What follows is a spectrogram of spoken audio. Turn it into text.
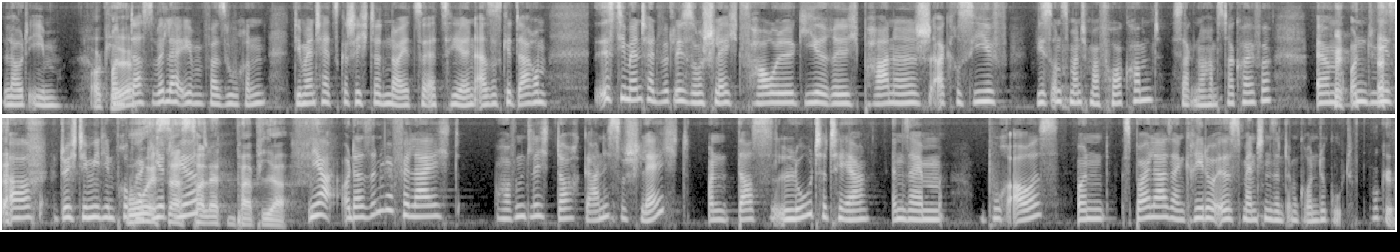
laut ihm. Okay. Und das will er eben versuchen, die Menschheitsgeschichte neu zu erzählen. Also es geht darum, ist die Menschheit wirklich so schlecht, faul, gierig, panisch, aggressiv, wie es uns manchmal vorkommt? Ich sage nur Hamsterkäufe. Ähm, und wie es auch durch die Medien propagiert Wo ist das wird. Toilettenpapier? Ja, oder sind wir vielleicht hoffentlich doch gar nicht so schlecht? Und das lotet er in seinem Buch aus. Und Spoiler, sein Credo ist, Menschen sind im Grunde gut. Okay,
